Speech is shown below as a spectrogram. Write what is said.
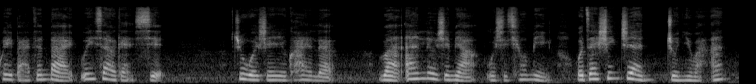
会百分百微笑感谢。祝我生日快乐！晚安六十秒，我是秋敏，我在深圳，祝你晚安。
